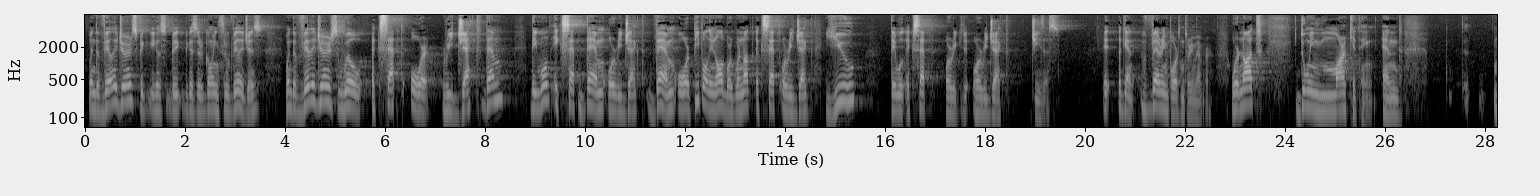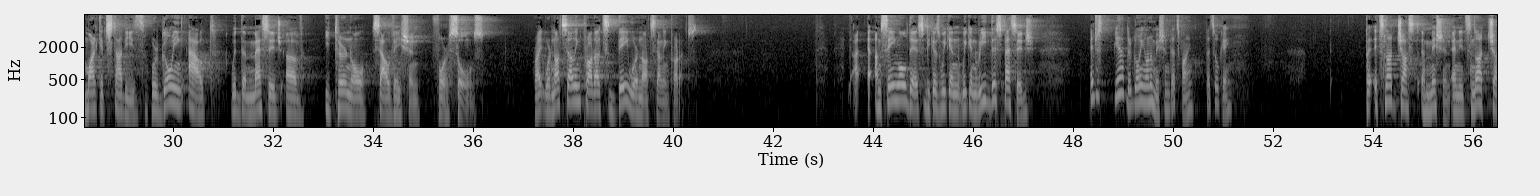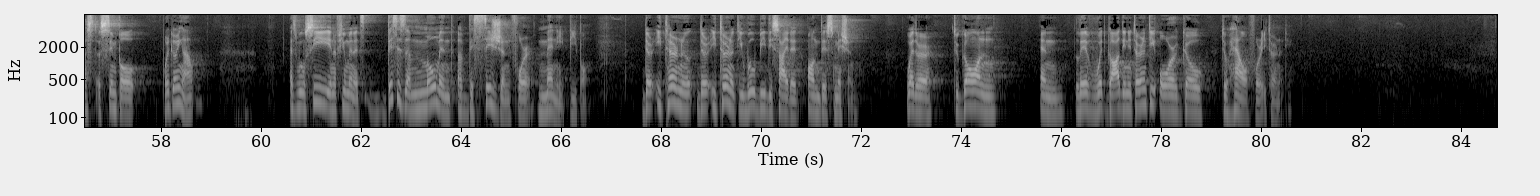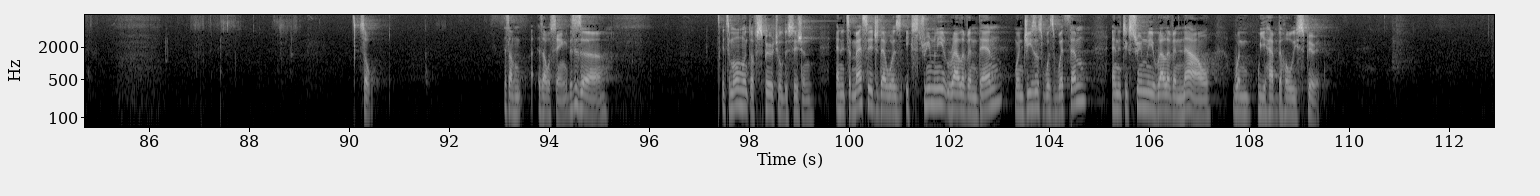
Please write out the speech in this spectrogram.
When the villagers, because, because they're going through villages, when the villagers will accept or reject them, they won't accept them or reject them, or people in Aalborg will not accept or reject you, they will accept or, re- or reject Jesus. It, again, very important to remember. We're not doing marketing and market studies. We're going out with the message of eternal salvation for souls right? We're not selling products, they were not selling products. I, am saying all this because we can, we can read this passage and just, yeah, they're going on a mission. That's fine. That's okay. But it's not just a mission, and it's not just a simple, we're going out. As we'll see in a few minutes, this is a moment of decision for many people their, eternal, their eternity will be decided on this mission. Whether to go on and live with God in eternity or go to hell for eternity. So, as, I'm, as I was saying, this is a it's a moment of spiritual decision. And it's a message that was extremely relevant then when Jesus was with them, and it's extremely relevant now when we have the Holy Spirit.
